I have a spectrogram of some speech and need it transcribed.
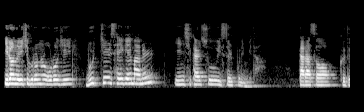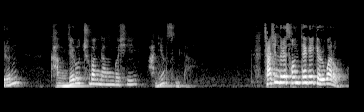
이런 의식으로는 오로지 물질 세계만을 인식할 수 있을 뿐입니다. 따라서 그들은 강제로 추방당한 것이 아니었습니다. 자신들의 선택의 결과로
